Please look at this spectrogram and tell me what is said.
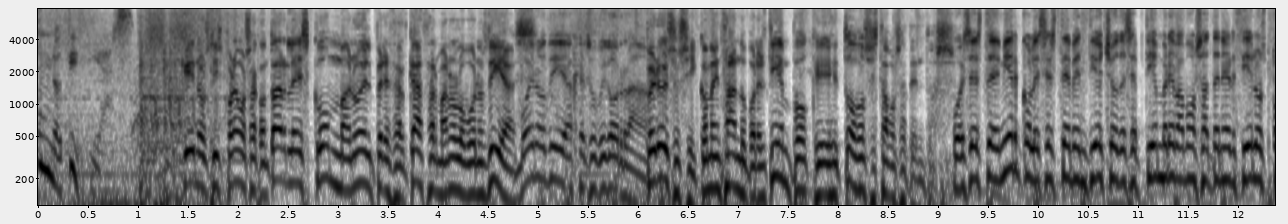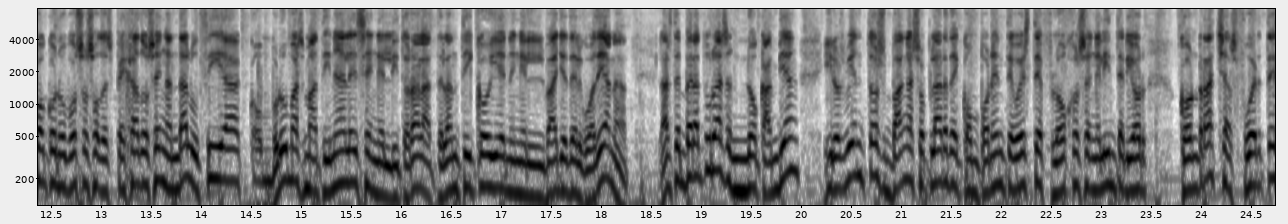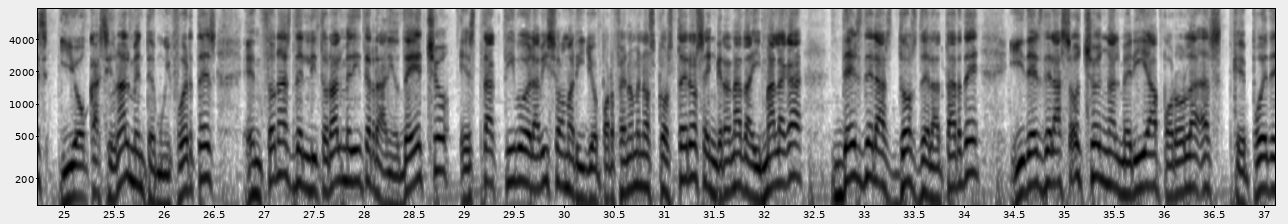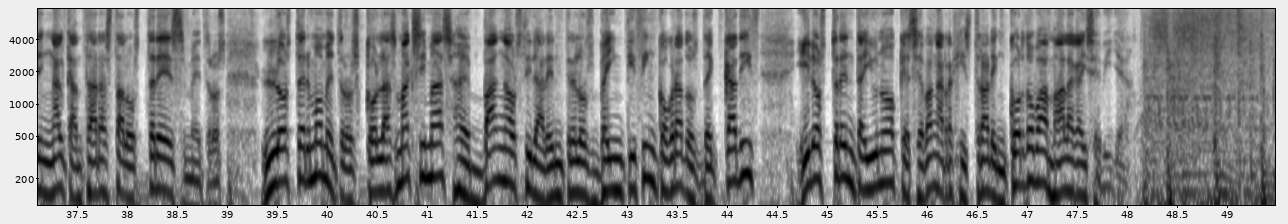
Noticias. Que nos disponemos a contarles con Manuel Pérez Alcázar. Manolo, buenos días. Buenos días, Jesús Vigorra. Pero eso sí, comenzando por el tiempo, que todos estamos atentos. Pues este miércoles, este 28 de septiembre, vamos a tener cielos poco nubosos o despejados en Andalucía, con brumas matinales en el litoral atlántico y en, en el Valle del Guadiana. Las temperaturas no cambian y los vientos van a soplar de componente oeste flojos en el interior, con rachas fuertes y ocasionalmente muy fuertes en zonas del litoral mediterráneo. De hecho, está activo el aviso amarillo por fenómenos costeros en Granada y Málaga desde las 2 de la tarde y desde las 8 en Almería por olas que pueden alcanzar hasta los 3 metros. Los termómetros con las máximas eh, van a oscilar entre los 25 grados de Cádiz y los 31 que se van a registrar en Córdoba, Málaga y Sevilla.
